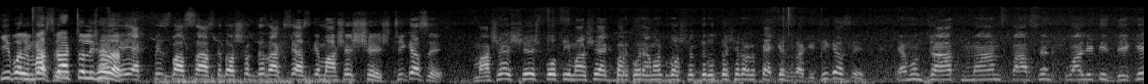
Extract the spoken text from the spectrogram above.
কি বলেন মাত্র আছে? আটচল্লিশ হ্যাঁ, হাজার এই এক পিস বাচ্চা আজকে দর্শকদের রাখছি আজকে মাসের শেষ ঠিক আছে? মাসের শেষ প্রতি মাসে একবার করে আমার দর্শকদের উদ্দেশ্যে একটা প্যাকেজ রাখি ঠিক আছে? এমন জাত মান পার্সেন্ট কোয়ালিটি দেখে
